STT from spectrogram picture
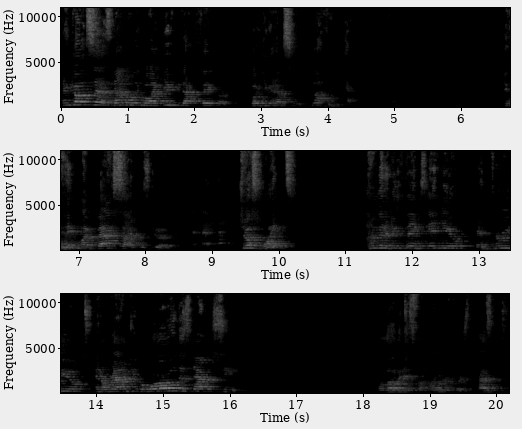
And God says, Not only will I give you that favor, but you have seen nothing yet. You think my backside was good. Just wait. I'm going to do things in you and through you and around you the world has never seen. Beloved, it's the hunger for his presence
